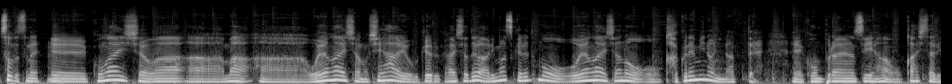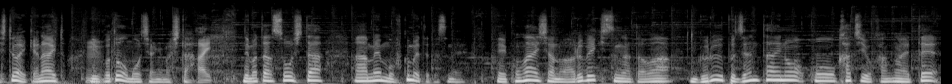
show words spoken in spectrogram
そうですね、うん、えー、子会社はあ、まあ、あ親会社の支配を受ける会社ではありますけれども親会社の隠れ蓑になって、えー、コンプライアンス違反を犯したりしてはいけないということを申し上げました、うんはい、でまたそうした面も含めてですね、えー、子会社のあるべき姿はグループ全体の価値を考えて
